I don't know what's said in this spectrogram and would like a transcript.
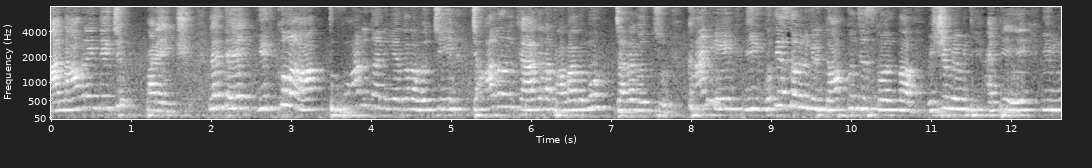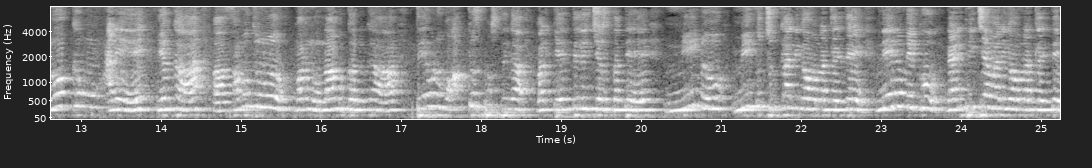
ఆ నావలు ఏం చేయొచ్చు? పడేయచ్చు. లేకపోతే ఎక్కువ తుఫాను కానీ ఏదైనా వచ్చి జాలలు కాగిన ప్రమాదము జరగవచ్చు కానీ ఈ ఉదయ సమయంలో మీరు జ్ఞాపకం చేసుకోవాల్సిన విషయం ఏమిటి అంటే ఈ లోకము అనే యొక్క సముద్రంలో మనం ఉన్నాము కనుక దేవుడు వాక్కు స్పష్టంగా మనకి ఏం తెలియజేస్తుందంటే మీకు ఉన్నట్లయితే నేను మీకు నడిపించేవాడిగా ఉన్నట్లయితే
